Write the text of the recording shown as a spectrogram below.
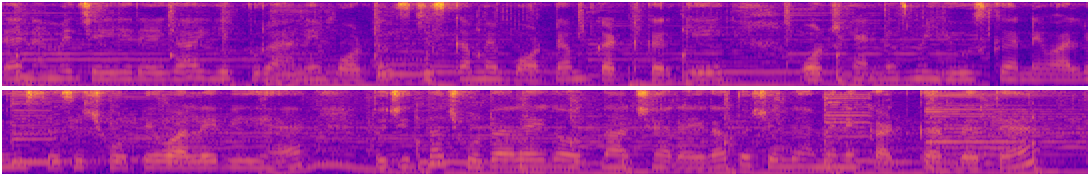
देन हमें चाहिए रहेगा ये पुराने बॉटल्स जिसका मैं बॉटम कट करके वाटर कैंडल्स में यूज़ करने वाली हूँ इस तरह से छोटे वाले भी हैं। तो जितना छोटा रहेगा, उतना अच्छा रहेगा। तो चलिए हम इन्हें कट कर लेते हैं।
